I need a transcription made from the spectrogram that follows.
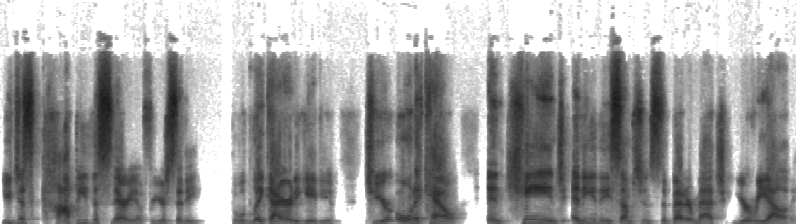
you just copy the scenario for your city, the link I already gave you, to your own account and change any of the assumptions to better match your reality.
